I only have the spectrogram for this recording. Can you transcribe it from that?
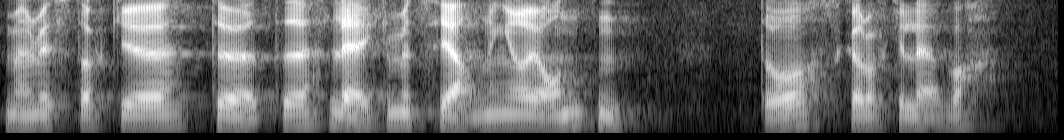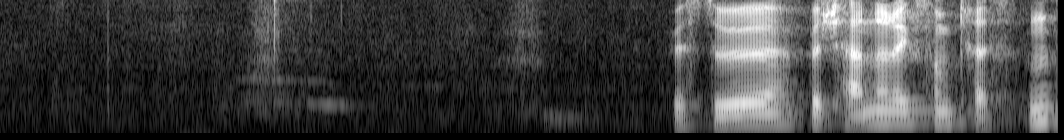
Men hvis dere døde legemets gjerninger i ånden, da skal dere leve. Hvis du bekjenner deg som kristen,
